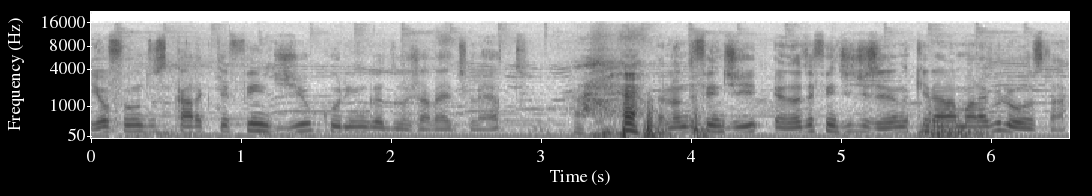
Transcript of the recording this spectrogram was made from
E eu fui um dos caras que defendi o Coringa do Jared Leto. Eu não defendi, eu não defendi dizendo que ele era maravilhoso, tá?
